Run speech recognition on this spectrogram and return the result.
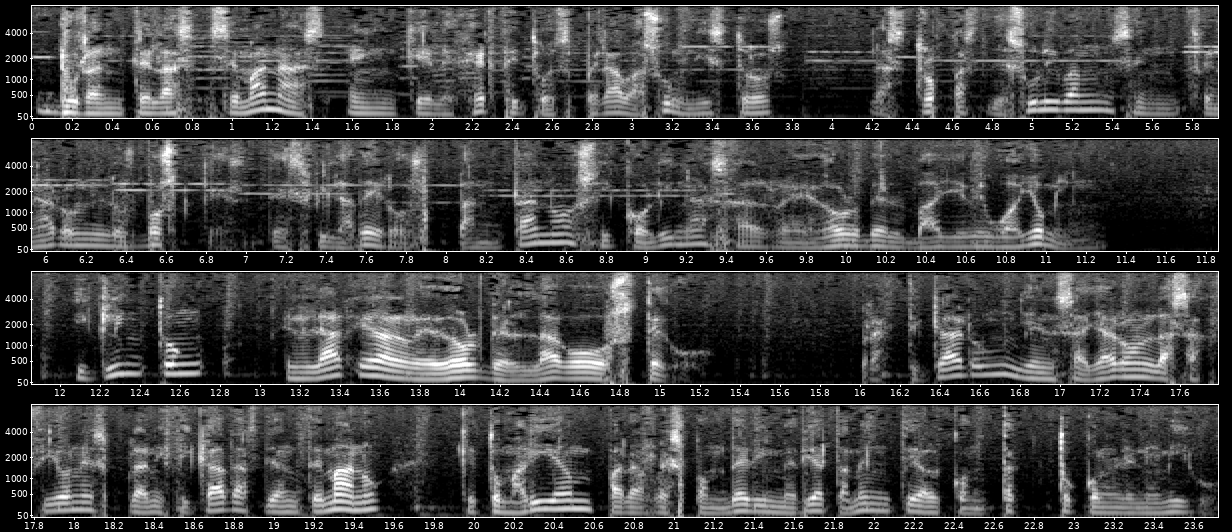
Durante las semanas en que el ejército esperaba suministros, las tropas de Sullivan se entrenaron en los bosques, desfiladeros, pantanos y colinas alrededor del valle de Wyoming, y Clinton en el área alrededor del lago Ostego. Practicaron y ensayaron las acciones planificadas de antemano que tomarían para responder inmediatamente al contacto con el enemigo,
